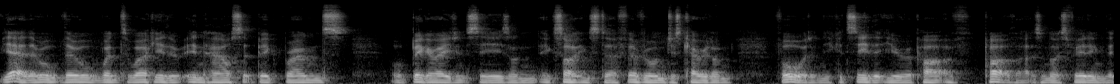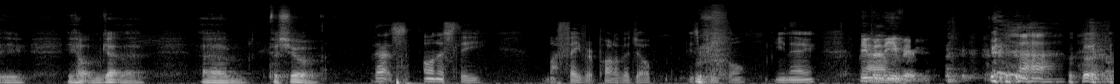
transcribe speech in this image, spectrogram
yeah, they all they all went to work either in house at big brands or bigger agencies on exciting stuff. Everyone just carried on forward, and you could see that you were a part of part of that. It's a nice feeling that you you helped them get there, um, for sure. That's honestly my favourite part of the job is people. you know, people um, leaving.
